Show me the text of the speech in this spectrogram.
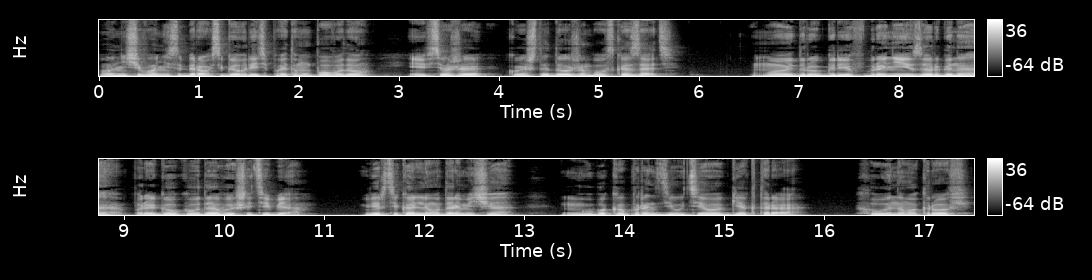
Он ничего не собирался говорить по этому поводу, и все же кое-что должен был сказать. «Мой друг Гриф в броне из органа прыгал куда выше тебя». Вертикальный удар меча глубоко пронзил тело Гектора. Хлынула кровь,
